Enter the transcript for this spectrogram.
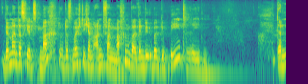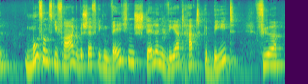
Wenn man das jetzt macht, und das möchte ich am Anfang machen, weil wenn wir über Gebet reden, dann muss uns die Frage beschäftigen, welchen Stellenwert hat Gebet für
